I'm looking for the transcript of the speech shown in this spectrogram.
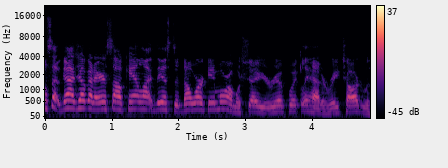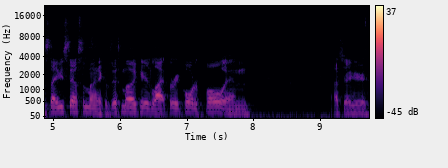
What's up, guys? Y'all got an aerosol can like this that don't work anymore? I'm going to show you real quickly how to recharge them and save yourself some money because this mug here is like three quarters full and I'll show you here.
